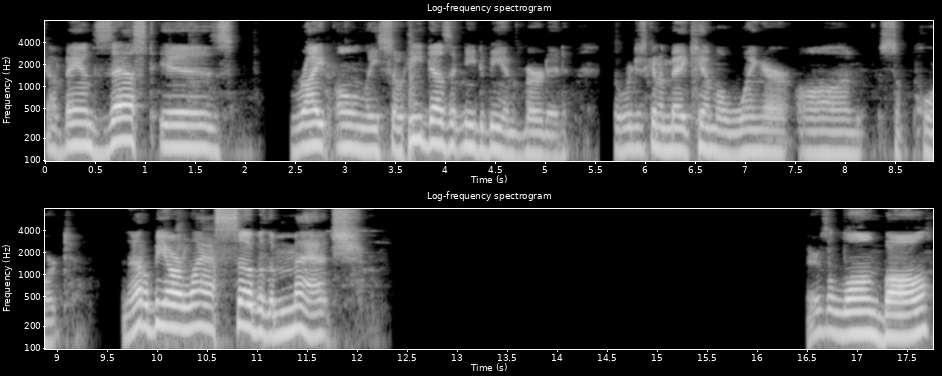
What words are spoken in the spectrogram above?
Now Van Zest is right only, so he doesn't need to be inverted. So we're just gonna make him a winger on support. And that'll be our last sub of the match. There's a long ball.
